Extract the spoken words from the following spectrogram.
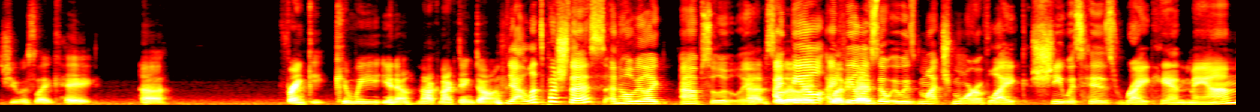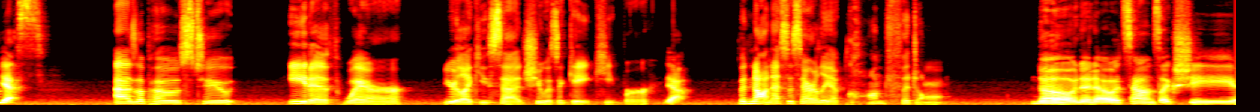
she was like, hey, uh, Frankie, can we, you know, knock knock ding dong. Yeah, let's push this, and he'll be like, absolutely. Absolutely. I feel, I Love you, feel as though it was much more of like she was his right hand man, Yes. as opposed to Edith, where you're like you said, she was a gatekeeper. Yeah. but not necessarily a confidant. No, no, no. It sounds like she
